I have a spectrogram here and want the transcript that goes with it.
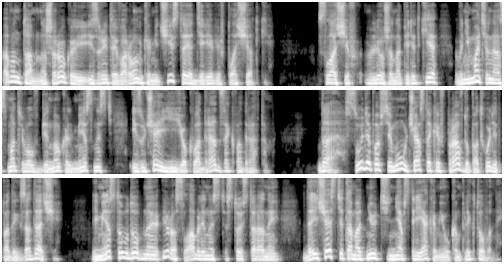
а вон там, на широкой, изрытой воронками, чистой от деревьев площадке. Слащев, лежа на передке, внимательно осматривал в бинокль местность, изучая ее квадрат за квадратом. Да, судя по всему, участок и вправду подходит под их задачи. И место удобное, и расслабленность с той стороны, да и части там отнюдь не австрияками укомплектованы.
